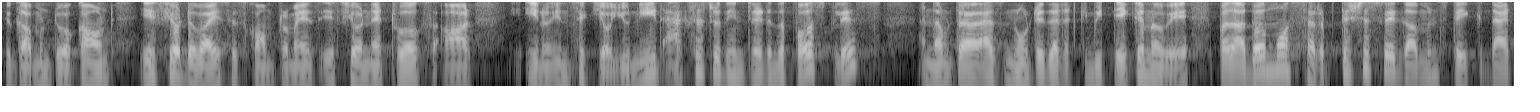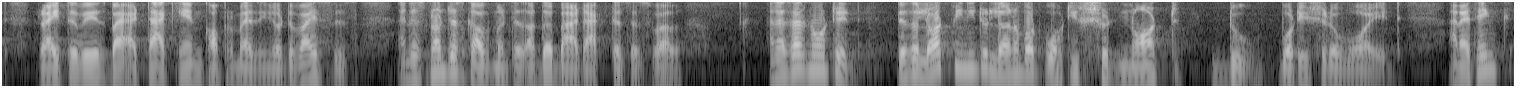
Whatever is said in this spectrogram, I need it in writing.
your government to account if your device is compromised, if your networks are you know, insecure. You need access to the internet in the first place, and Namrata has noted that it can be taken away. But the other more surreptitious way governments take that right away is by attacking and compromising your devices. And it's not just governments, it's other bad actors as well. And as I've noted, there's a lot we need to learn about what you should not do, what you should avoid. And I think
